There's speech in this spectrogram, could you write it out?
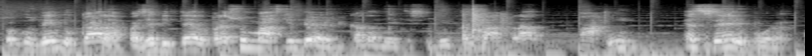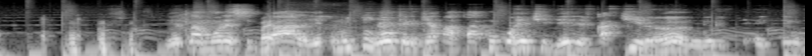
Só que os dentes do cara, rapaz, é bitelo, parece um maço de derby, cada dente. Esse dente tá quadrado, parrudo. É sério, porra. Ele namora esse cara, ele é muito louco, ele quer matar a concorrente dele, ele fica atirando, ele, ele tem um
